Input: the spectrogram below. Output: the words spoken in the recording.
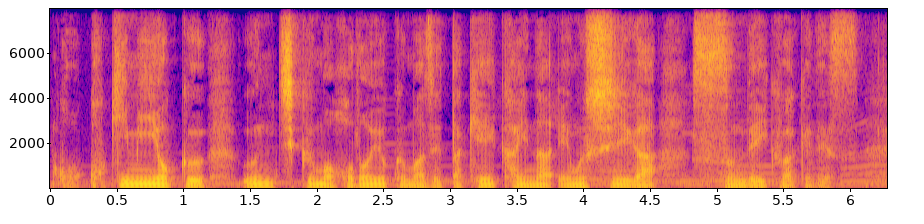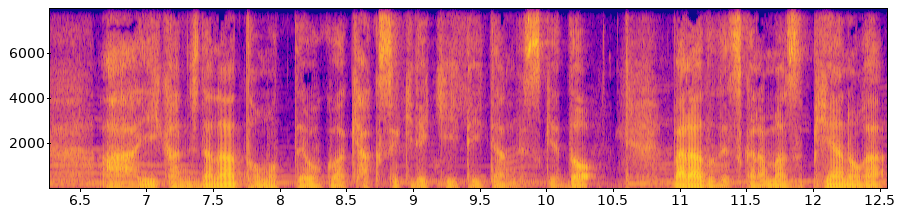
こう小気味よく、うんちくも程よく混ぜた軽快な MC が進んでいくわけです。ああ、いい感じだなと思って僕は客席で聴いていたんですけど、バラードですからまずピアノが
